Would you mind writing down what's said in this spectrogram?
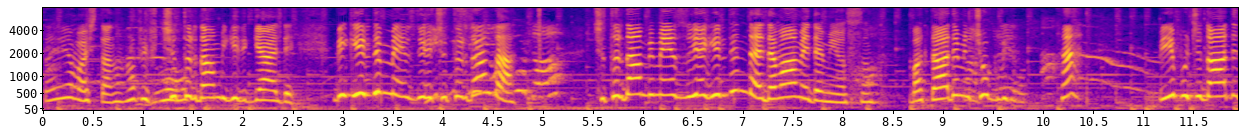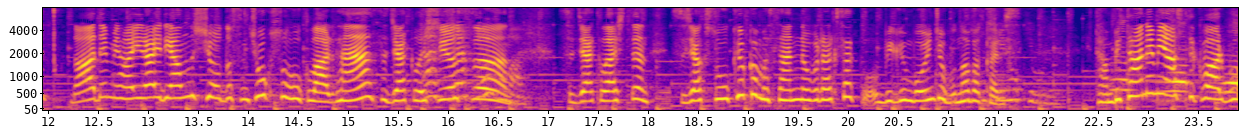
Daha yavaştan hafif Yok. çıtırdan bir gir- geldi. Bir girdim mevzuya Hiçbir çıtırdan şey da. burada. Çıtırdan bir mevzuya girdin de devam edemiyorsun. Bak daha demin çok bir... Heh. Bir ipucu daha de... Daha demin hayır hayır yanlış yoldasın. Çok soğuklardı. Ha, Ha, sıcaklaşıyorsun. sıcak. Sıcaklaştın. Sıcak soğuk yok ama seninle bıraksak bir gün boyunca buna Hiçbir bakarız. Şey ki burada. Tam bir tane mi yastık var bu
